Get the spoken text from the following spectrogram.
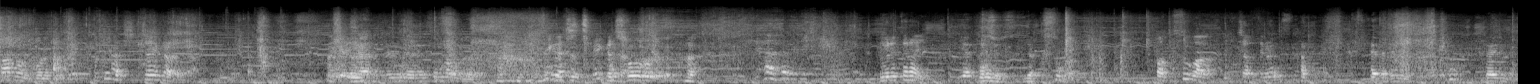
多分これ手がちっちゃいからじゃいや、全然、そんなこと。手がちっちゃいからちょ。濡れてない？いや、大丈夫です。いや、クソが。いあクソがいっちゃってる？や、大丈夫です。大丈夫です。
